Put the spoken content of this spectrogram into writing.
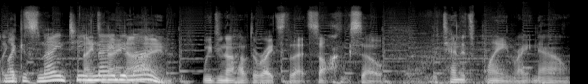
Like it's 1999. We do not have the rights to that song, so pretend it's playing right now.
